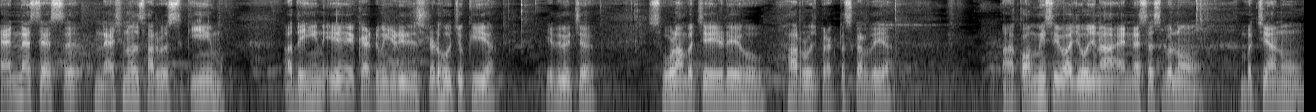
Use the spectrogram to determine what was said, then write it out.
ਐਨਐਸਐਸ ਨੈਸ਼ਨਲ ਸਰਵਿਸ ਸਕੀਮ ਅਧੀਨ ਇਹ ਅਕੈਡਮੀ ਜਿਹੜੀ ਰਜਿਸਟਰਡ ਹੋ ਚੁੱਕੀ ਆ, ਇਹਦੇ ਵਿੱਚ 16 ਬੱਚੇ ਜਿਹੜੇ ਉਹ ਹਰ ਰੋਜ਼ ਪ੍ਰੈਕਟਿਸ ਕਰਦੇ ਆ। ਕੌਮੀ ਸੇਵਾ ਯੋਜਨਾ ਐਨਐਸਐਸ ਵੱਲੋਂ ਬੱਚਿਆਂ ਨੂੰ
